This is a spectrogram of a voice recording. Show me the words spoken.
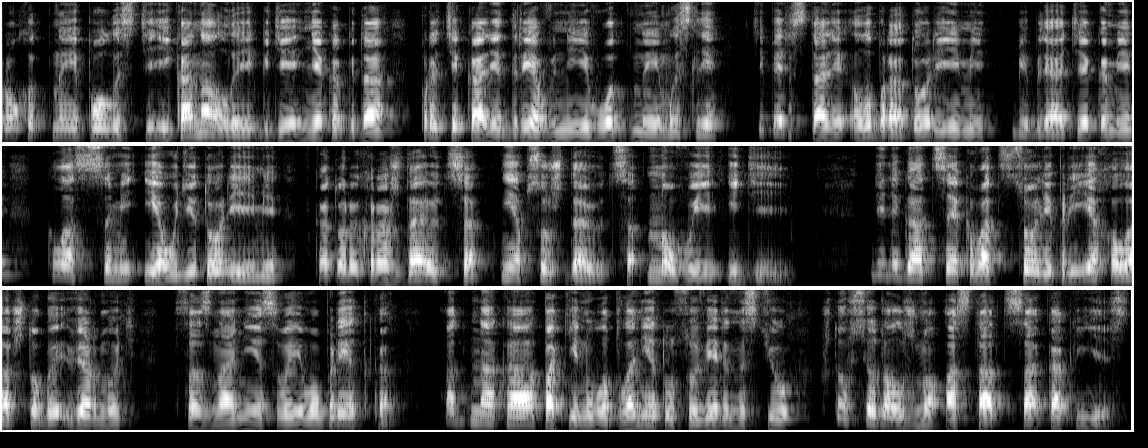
Крохотные полости и каналы, где некогда протекали древние водные мысли, теперь стали лабораториями, библиотеками, классами и аудиториями, в которых рождаются и обсуждаются новые идеи. Делегация Квацоли приехала, чтобы вернуть сознание своего предка, однако покинула планету с уверенностью, что все должно остаться как есть.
